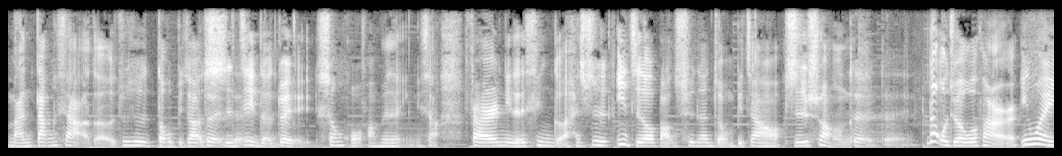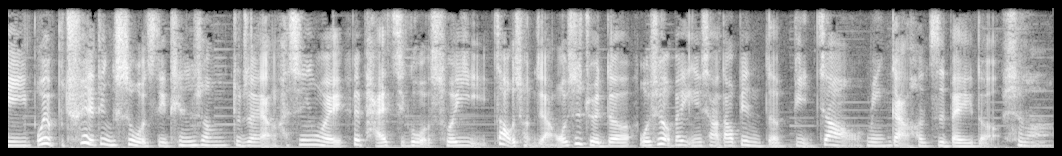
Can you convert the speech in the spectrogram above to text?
蛮当下的，就是都比较实际的对生活方面的影响。反而你的性格还是一直都保持那种比较直爽的。对对。那我觉得我反而，因为我也不确定是我自己天生就这样，还是因为被排挤过，所以造成这样。我是觉得我是有被影响到，变得比较敏感和自卑的，是吗？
